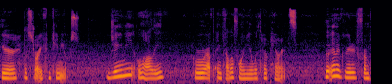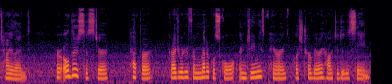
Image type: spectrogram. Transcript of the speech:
here the story continues. Jamie Lally grew up in California with her parents, who immigrated from Thailand. Her older sister, Pepper, graduated from medical school, and Jamie's parents pushed her very hard to do the same.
